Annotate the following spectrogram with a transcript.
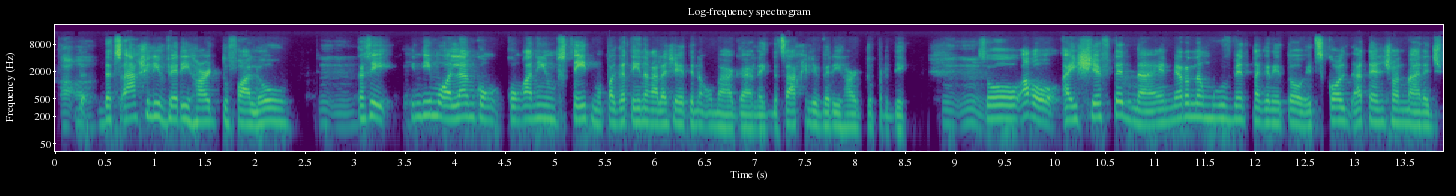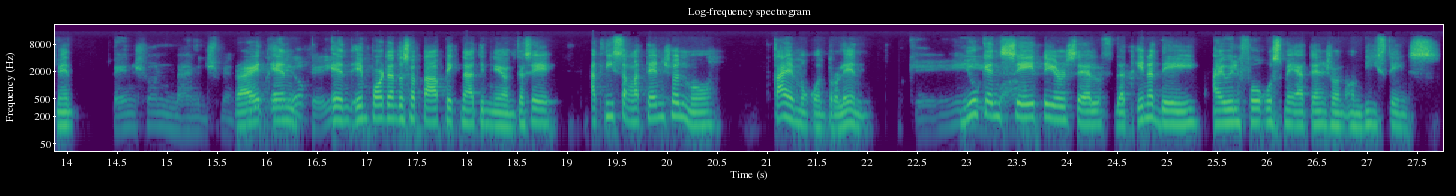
Th- that's actually very hard to follow. Mm-mm. Kasi hindi mo alam kung kung ano yung state mo pagdating ng alas 7 ng umaga. Like that's actually very hard to predict. Mm-mm. So ako, I shifted na and meron ng movement na ganito. It's called attention management. tension management. Right? Okay, And- okay. And important to sa topic natin ngayon kasi at least ang attention mo, kaya mong kontrolin. Okay. You can Wow. say to yourself that in a day, I will focus my attention on these things.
